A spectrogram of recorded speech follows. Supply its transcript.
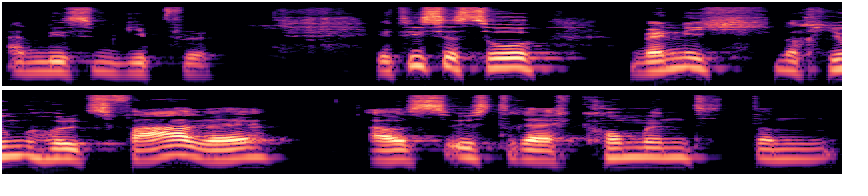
an diesem Gipfel. Jetzt ist es so, wenn ich nach Jungholz fahre, aus Österreich kommend, dann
